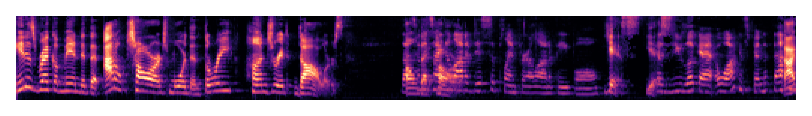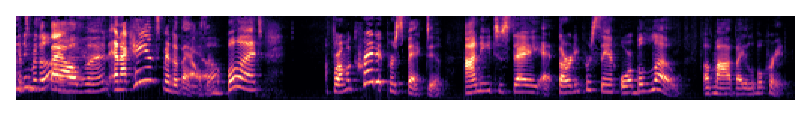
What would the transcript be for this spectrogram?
It is recommended that I don't charge more than $300. That's On going to take a lot of discipline for a lot of people. Yes, yes. Because you look at, oh, I can spend a thousand. I can spend a thousand, and I can spend a thousand. Yeah. But from a credit perspective, I need to stay at thirty percent or below of my available credit.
